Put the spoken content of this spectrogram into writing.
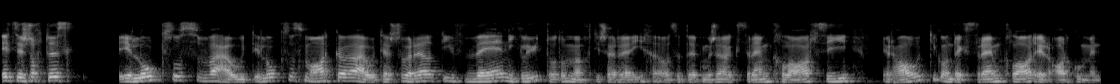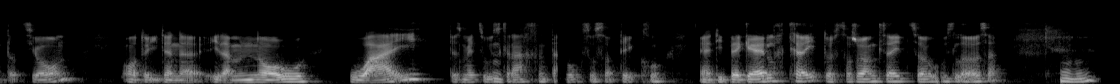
jetzt ist doch das in der Luxuswelt, in der Luxusmarkenwelt, hast du relativ wenig Leute, die du möchtest erreichen. Also dort muss ja extrem klar sein in der Haltung und extrem klar in der Argumentation oder in, den, in dem Know-Why, das wir jetzt mhm. ausgerechnet, den Luxusartikel, äh, die Begehrlichkeit, du hast es so schon gesagt, so auslösen. Mhm.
